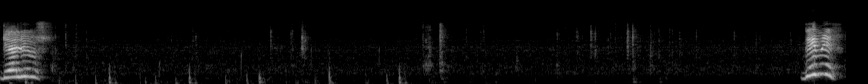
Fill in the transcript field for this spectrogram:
Gel. Demir.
